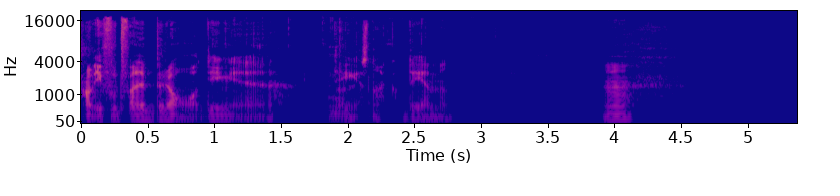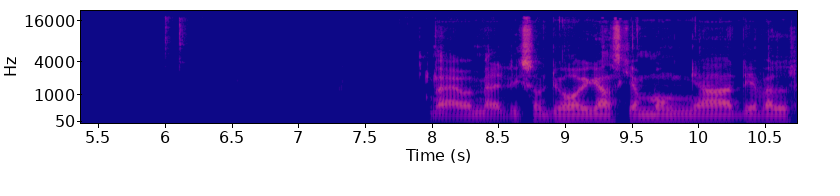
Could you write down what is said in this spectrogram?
Han är fortfarande bra, det är inget, det är inget snack om det, men... Mm. Nej, men liksom, du har ju ganska många, det är väl...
